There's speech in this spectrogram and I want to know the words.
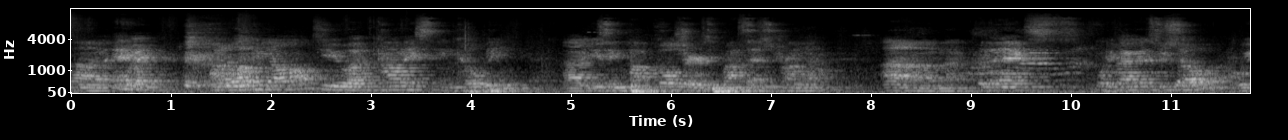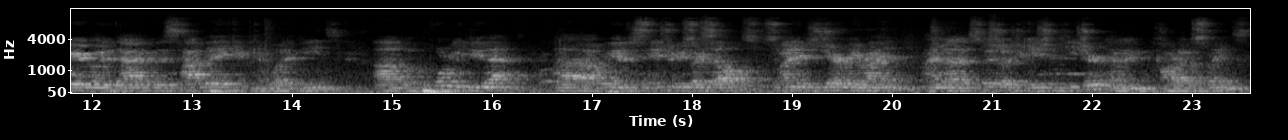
up? um, anyway, I want to welcome y'all to uh, Comics and Coping, uh, using pop culture to process trauma. Um, for the next 45 minutes or so, we are going to dive into this topic and kind of what it means. Uh, but before we do that, uh, we're going to just introduce ourselves. So my name is Jeremy Ryan. I'm a special education teacher down in Colorado Springs.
